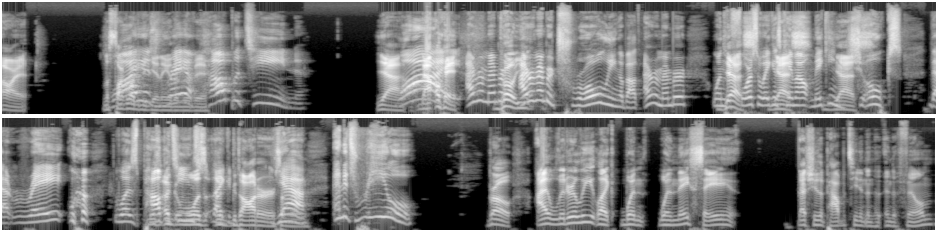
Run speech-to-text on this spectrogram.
all right, let's talk about the beginning of the movie. Palpatine? yeah. Why? now- okay. I remember. Bro, you- I remember trolling about. I remember when Yes, the Force Awakens yes, came out, making yes. jokes that Rey was Was a- Palpatine's was a, like daughter or something. yeah, and it's real. bro i literally like when when they say that she's a palpatine in the, in the film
